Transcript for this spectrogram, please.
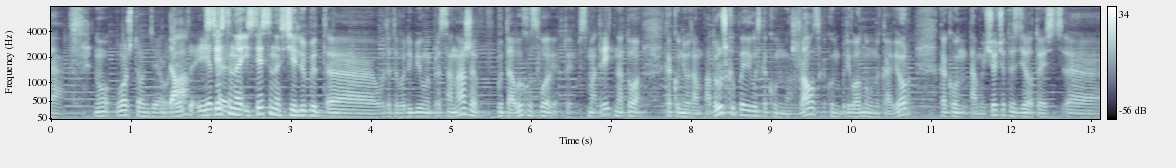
Да. Ну, Вот что он делал. Да. Это- и это- Естественно, естественно, все любят э, вот этого любимого персонажа в бытовых условиях. То есть посмотреть на то, как у него там подружка появилась, как он нажался, как он блеванул на ковер, как он там еще что-то сделал. То есть э,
